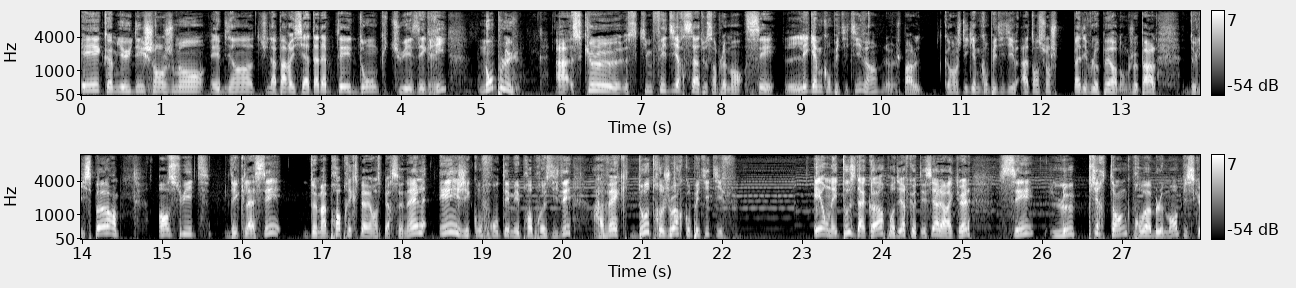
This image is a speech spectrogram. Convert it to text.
et comme il y a eu des changements, eh bien tu n'as pas réussi à t'adapter donc tu es aigri. Non plus. Ah, ce, qui me fait dire ça tout simplement c'est les games compétitives. Hein. Je parle, quand je dis game compétitive, attention je suis pas développeur donc je parle de l'e-sport. Ensuite déclassé de ma propre expérience personnelle et j'ai confronté mes propres idées avec d'autres joueurs compétitifs. Et on est tous d'accord pour dire que TC à l'heure actuelle, c'est le pire tank probablement, puisque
